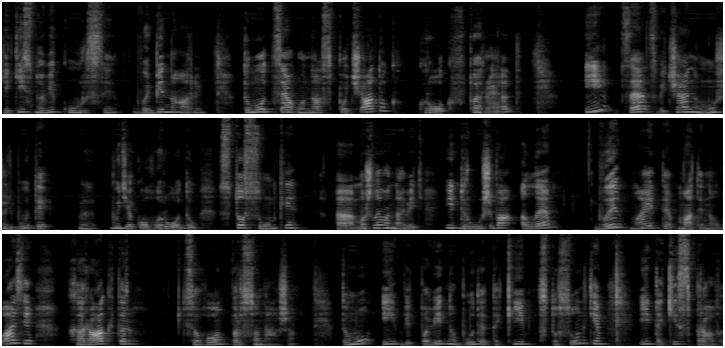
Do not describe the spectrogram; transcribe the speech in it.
якісь нові курси, вебінари. Тому це у нас початок, крок вперед. І це, звичайно, можуть бути е, будь-якого роду стосунки, можливо, навіть і дружба, але ви маєте мати на увазі характер цього персонажа. Тому і, відповідно, буде такі стосунки і такі справи.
